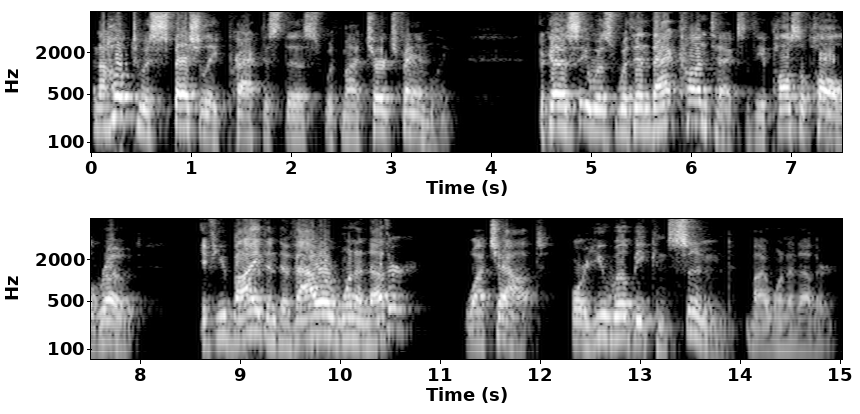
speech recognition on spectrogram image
And I hope to especially practice this with my church family because it was within that context that the Apostle Paul wrote, If you bite and devour one another, watch out, or you will be consumed by one another.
